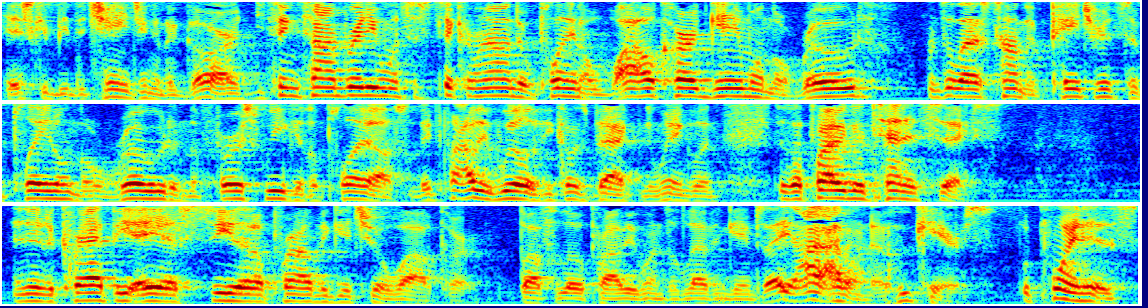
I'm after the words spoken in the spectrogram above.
This could be the changing of the guard. You think Tom Brady wants to stick around to playing a wild card game on the road? When's the last time the Patriots have played on the road in the first week of the playoffs? They probably will if he comes back to New England because they'll probably go 10 and 6. And in a crappy AFC, that'll probably get you a wild card. Buffalo probably wins 11 games. I, I don't know. Who cares? The point is,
